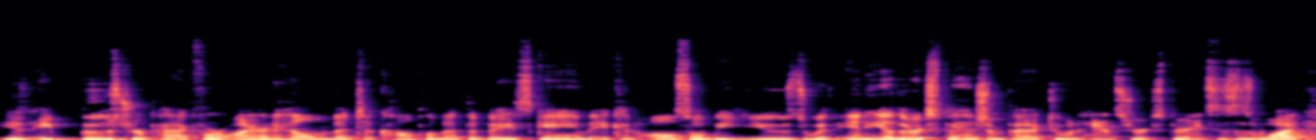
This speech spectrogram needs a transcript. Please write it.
is a booster pack for Iron Helm meant to complement the base game. It can also be used with any other expansion pack to enhance your experience. This is why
